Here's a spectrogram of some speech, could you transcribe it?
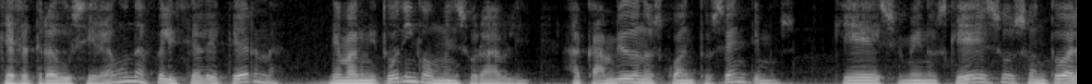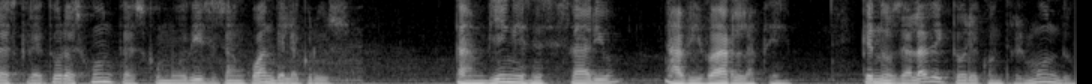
que se traducirá en una felicidad eterna, de magnitud inconmensurable, a cambio de unos cuantos céntimos, que eso y menos que eso son todas las criaturas juntas, como dice San Juan de la Cruz. También es necesario avivar la fe, que nos da la victoria contra el mundo.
